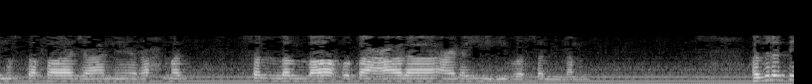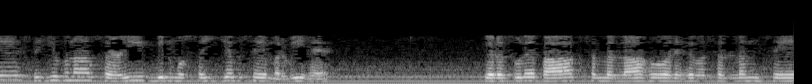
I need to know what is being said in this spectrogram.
مصطفیٰ جان رحمت صلی اللہ تعالی علیہ وسلم۔ حضرت سیدنا سعید بن مسیب سے مروی ہے۔ کہ رسول پاک صلی اللہ علیہ وسلم سے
